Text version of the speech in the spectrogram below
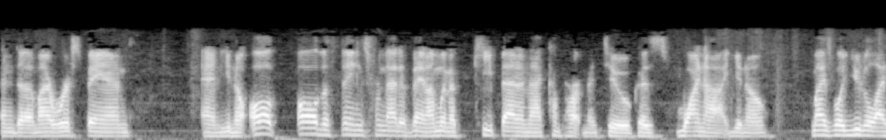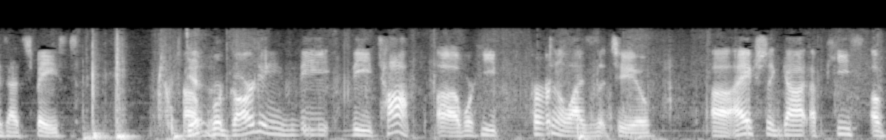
and uh, my wristband, and you know all all the things from that event. I'm gonna keep that in that compartment too, because why not? You know, might as well utilize that space. Uh, Yeah. regarding the the top, uh, where he personalizes it to you, uh, I actually got a piece of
